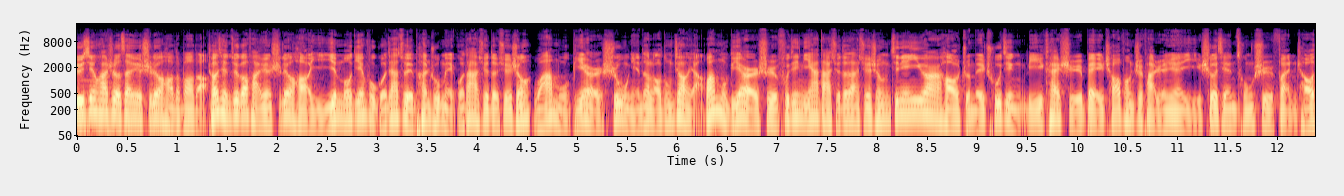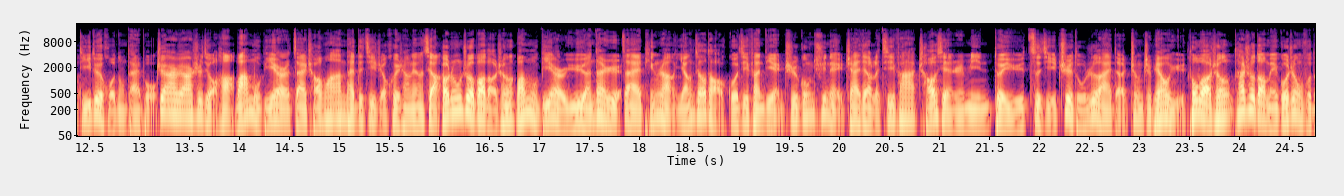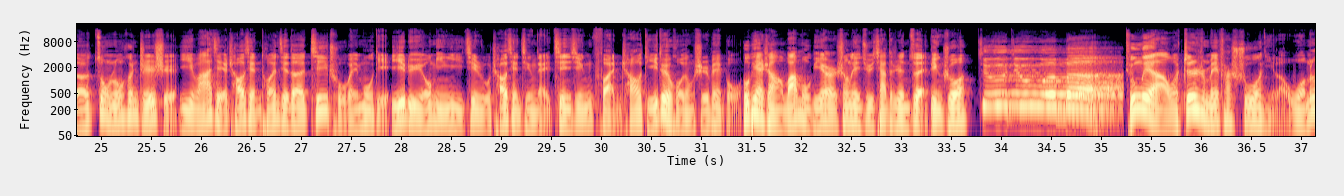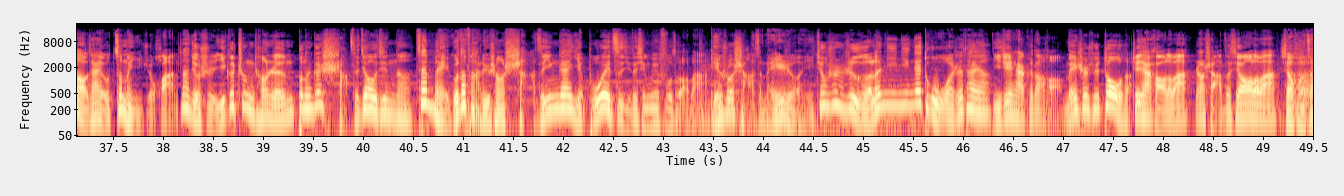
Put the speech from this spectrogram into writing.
据新华社三月十六号的报道，朝鲜最高法院十六号以阴谋颠覆国家罪判处美国大学的学生瓦姆比尔十五年的劳动教养。瓦姆比尔是弗吉尼亚大学的大学生，今年一月二号准备出境离开时，被朝方执法人员以涉嫌从事反朝敌对活动逮捕。至二月二十九号，瓦姆比尔在朝方安排的记者会上亮相。朝中社报道称，瓦姆比尔于元旦日在平壤羊角岛国际饭店职工区内摘掉了激发朝鲜人民对于自己制度热爱的政治标语。通报称，他受到美国政府的纵容和指使，以瓦解朝鲜团结的基础为目的，以旅游名义进入朝鲜境内进行。反朝敌对活动时被捕。图片上，瓦姆比尔声泪俱下的认罪，并说：“救救我吧，兄弟啊，我真是没法说你了。我们老家有这么一句话，那就是一个正常人不能跟傻子较劲呢。在美国的法律上，傻子应该也不为自己的行为负责吧？别说傻子没惹你，就是惹了你，你应该躲着他呀。你这下可倒好，没事去逗他，这下好了吧？让傻子消了吧？小伙子，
